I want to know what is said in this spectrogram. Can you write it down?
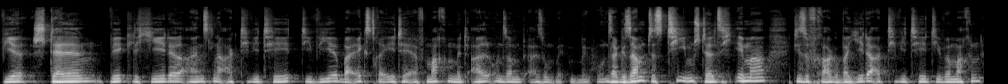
wir stellen wirklich jede einzelne Aktivität, die wir bei Extra ETF machen, mit all unserem, also mit, mit unser gesamtes Team stellt sich immer diese Frage bei jeder Aktivität, die wir machen.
